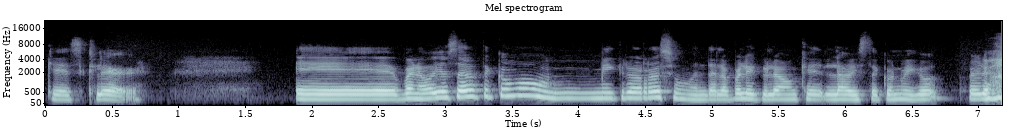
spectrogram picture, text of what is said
que es Claire. Eh, bueno, voy a hacerte como un micro resumen de la película, aunque la viste conmigo, pero...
